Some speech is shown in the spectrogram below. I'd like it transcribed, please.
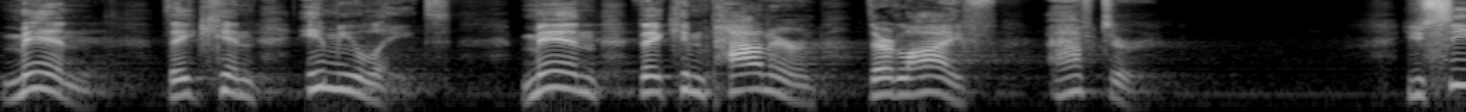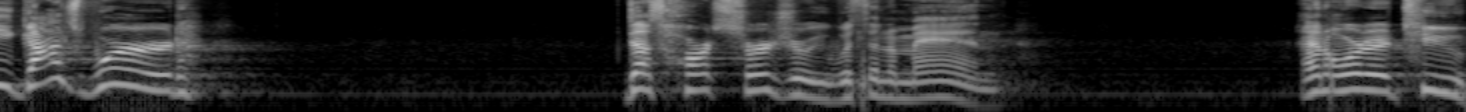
men they can emulate, men they can pattern their life after. You see, God's word does heart surgery within a man in order to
